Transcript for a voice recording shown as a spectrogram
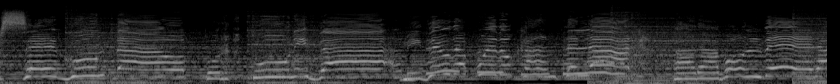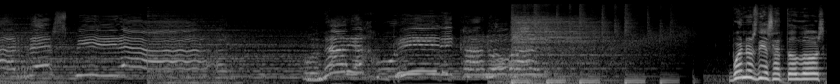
una segunda oportunidad. Mi deuda puedo cancelar para volver a respirar con área jurídica global. Buenos días a todos.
